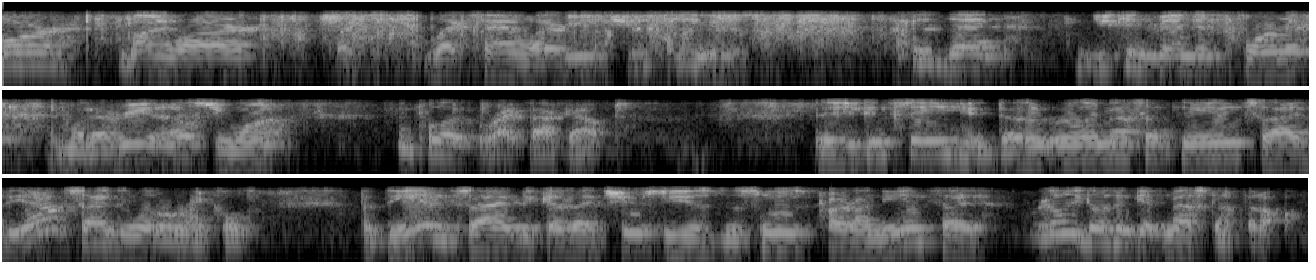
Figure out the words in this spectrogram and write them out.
or Mylar, Lexan, whatever you choose to use, is that you can bend it, form it, and whatever else you want, and pull it right back out. As you can see, it doesn't really mess up the inside. The outside's a little wrinkled, but the inside, because I choose to use the smooth part on the inside, really doesn't get messed up at all.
